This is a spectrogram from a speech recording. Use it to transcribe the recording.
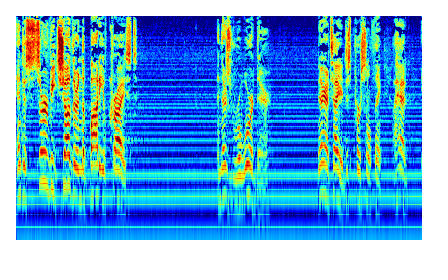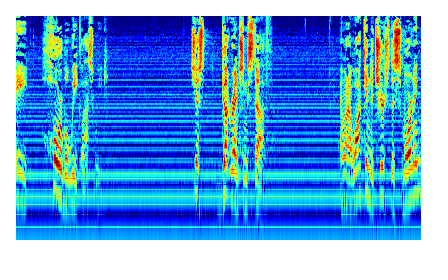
and to serve each other in the body of Christ. And there's reward there. And I gotta tell you, just personal thing. I had a horrible week last week. Just gut wrenching stuff. And when I walk into church this morning,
